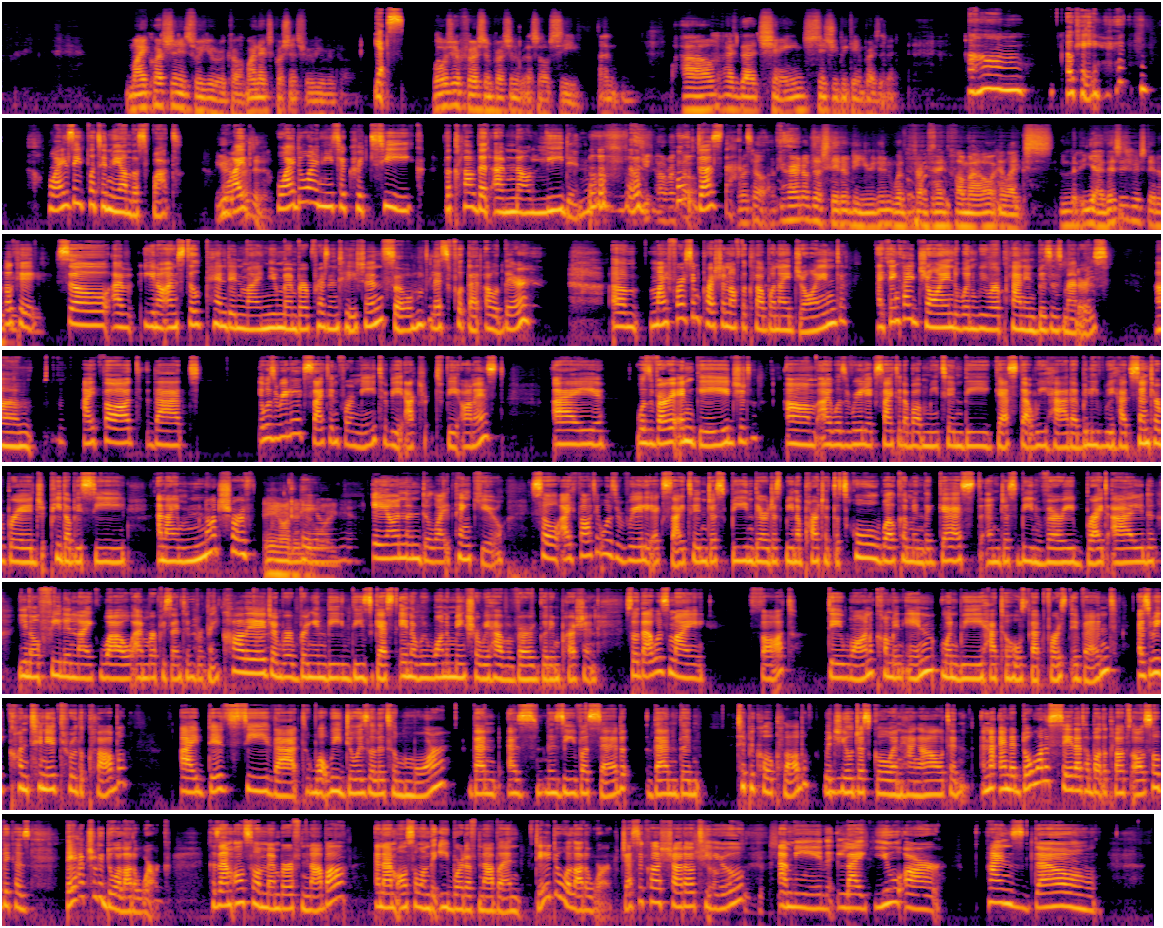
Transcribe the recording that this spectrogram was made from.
My question is for you, Racquel. My next question is for you, Racquel. Yes. What was your first impression of SLC, and how has that changed since you became president? Um. Okay. Why is he putting me on the spot? You're Why- the president. Why do I need to critique the club that I'm now leading? You- uh, Who does that? Racquel, have you heard of the State of the Union where the president come out and like, yeah, this is your State of the Okay, so I'm, you know, I'm still pending my new member presentation. So let's put that out there. Um, my first impression of the club when I joined, I think I joined when we were planning business matters. Um, I thought that it was really exciting for me to be act- to be honest. I was very engaged. Um, I was really excited about meeting the guests that we had. I believe we had Centerbridge, PwC, and I'm not sure if Aon and Aon, Deloitte. yeah. Aon and Deloitte. Thank you. So I thought it was really exciting just being there, just being a part of the school, welcoming the guests, and just being very bright eyed, you know, feeling like, wow, I'm representing Brooklyn College and we're bringing the, these guests in and we want to make sure we have a very good impression. So that was my thought day one coming in when we had to host that first event. As we continued through the club, I did see that what we do is a little more than, as Nazifa said, than the typical club, which mm-hmm. you'll just go and hang out. And, and, and I don't want to say that about the clubs also because they actually do a lot of work. Because I'm also a member of NABA and I'm also on the e-board of NABA and they do a lot of work. Jessica, shout out to you. I mean, like you are hands down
